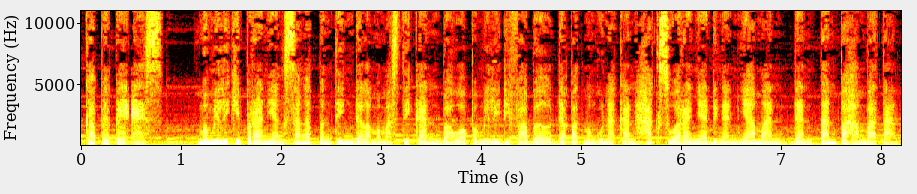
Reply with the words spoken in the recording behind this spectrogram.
KPPS, memiliki peran yang sangat penting dalam memastikan bahwa pemilih difabel dapat menggunakan hak suaranya dengan nyaman dan tanpa hambatan.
